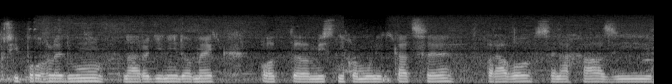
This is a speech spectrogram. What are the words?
Při pohledu na rodinný domek od místní komunikace vpravo se nachází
